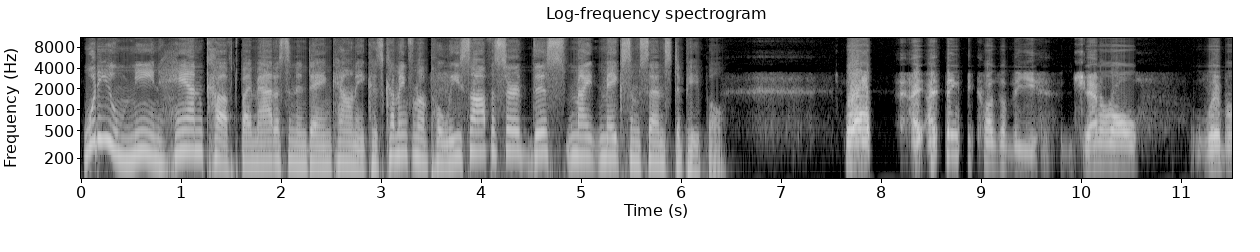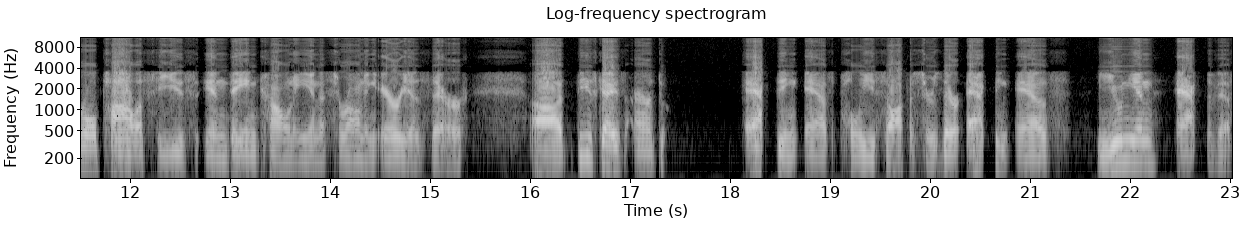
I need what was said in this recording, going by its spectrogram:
what do you mean handcuffed by Madison and Dane County? Because coming from a police officer, this might make some sense to people. Well, I, I think because of the general liberal policies in Dane County and the surrounding areas there, uh, these guys aren't acting as police officers. They're acting as union activists.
